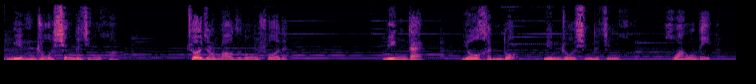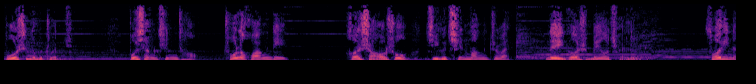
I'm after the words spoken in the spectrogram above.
民主性的精华。这就是毛泽东说的，明代有很多民主性的精华，皇帝不是那么专权，不像清朝，除了皇帝和少数几个亲王之外，内阁是没有权力的。所以呢，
